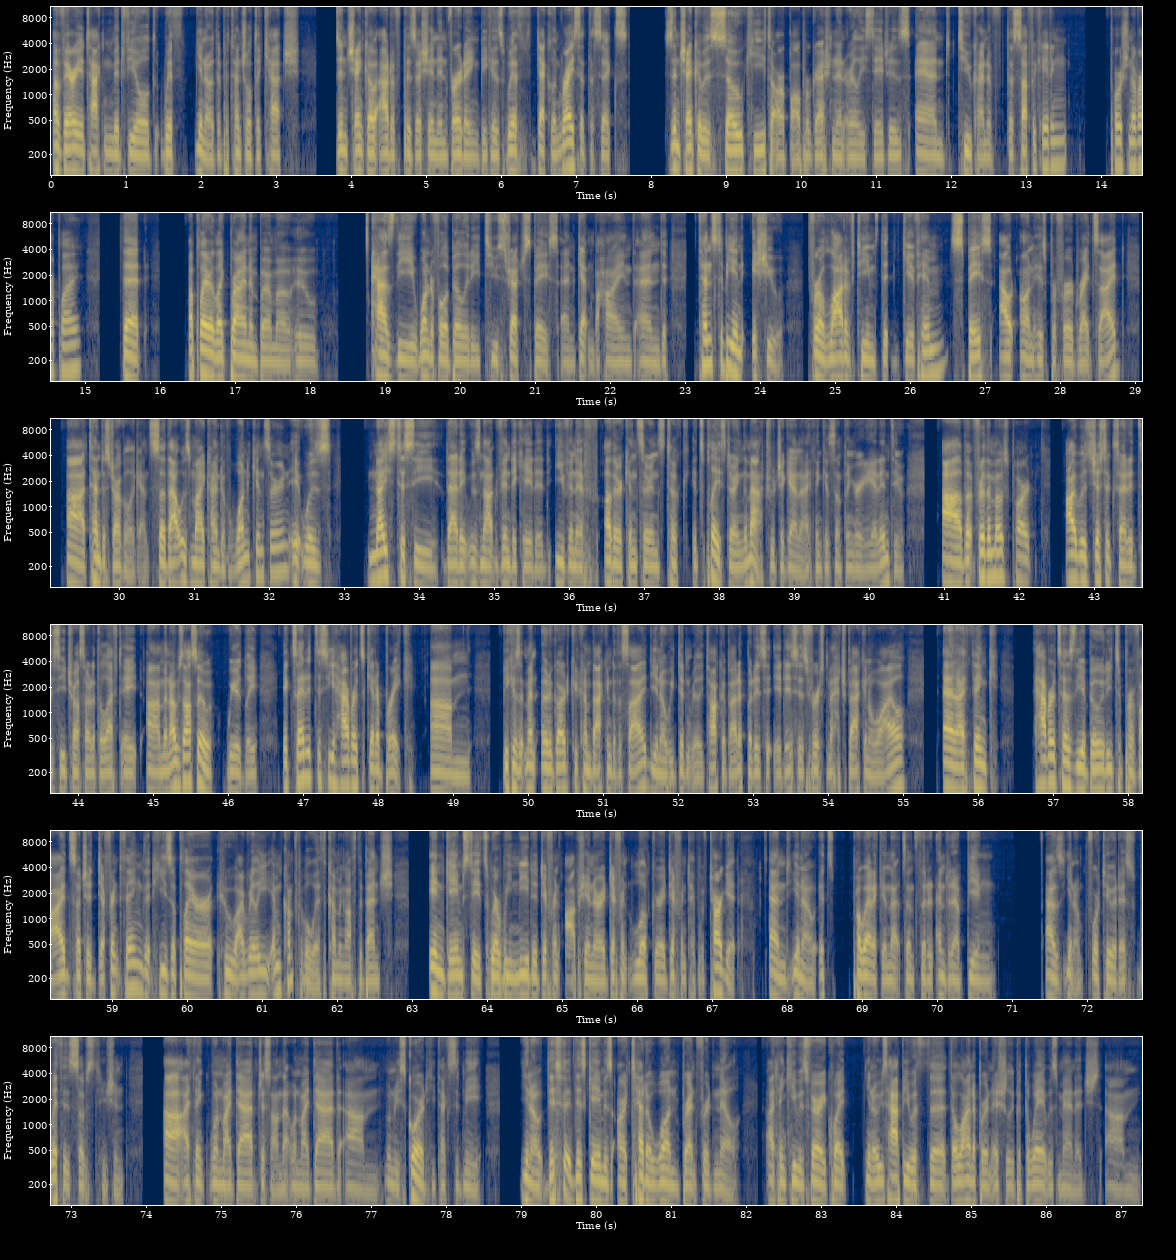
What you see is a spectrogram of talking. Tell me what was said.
a very attacking midfield with you know the potential to catch Zinchenko out of position, inverting because with Declan Rice at the six, Zinchenko is so key to our ball progression in early stages and to kind of the suffocating portion of our play that a player like Bryan Mbeumo, who has the wonderful ability to stretch space and get in behind and tends to be an issue for a lot of teams that give him space out on his preferred right side uh, tend to struggle against. So that was my kind of one concern. It was nice to see that it was not vindicated, even if other concerns took its place during the match, which again, I think is something we're to get into. Uh, but for the most part, I was just excited to see Trossard at the left eight. Um, and I was also, weirdly, excited to see Havertz get a break. Um, because it meant Odegaard could come back into the side. You know, we didn't really talk about it, but it's, it is his first match back in a while. And I think Havertz has the ability to provide such a different thing that he's a player who I really am comfortable with coming off the bench in game states where we need a different option or a different look or a different type of target. And, you know, it's poetic in that sense that it ended up being as, you know, fortuitous with his substitution. Uh, I think when my dad, just on that, when my dad, um, when we scored, he texted me, you know, this this game is Arteta one, Brentford nil. I think he was very quite, you know, he was happy with the the lineup initially, but the way it was managed. Um,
